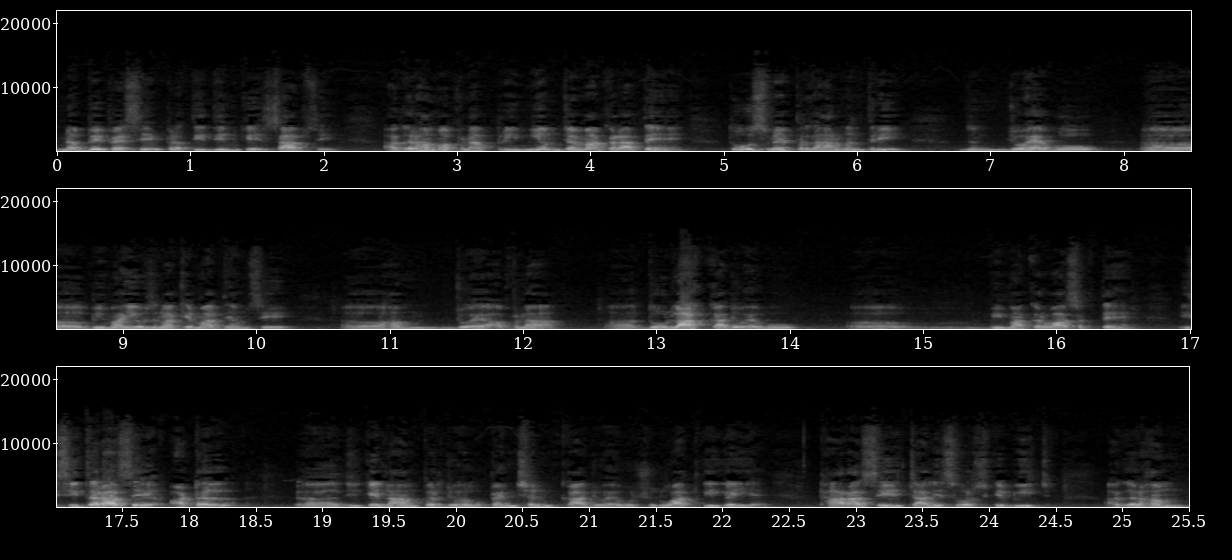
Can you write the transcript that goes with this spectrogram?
नब्बे पैसे प्रतिदिन के हिसाब से अगर हम अपना प्रीमियम जमा कराते हैं तो उसमें प्रधानमंत्री जो है वो बीमा योजना के माध्यम से हम जो है अपना दो लाख का जो है वो बीमा करवा सकते हैं। इसी तरह से अटल जी के नाम पर जो है वो पेंशन का जो है वो शुरुआत की गई है। 18 से 40 वर्ष के बीच अगर हम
